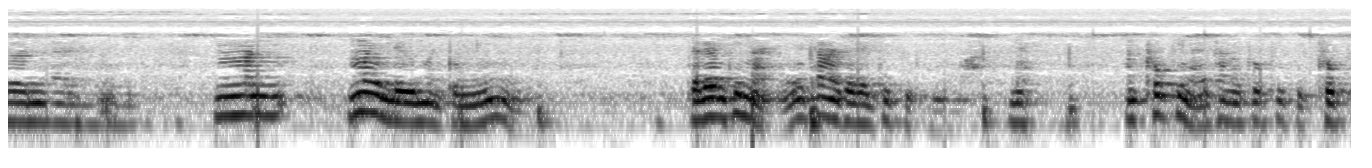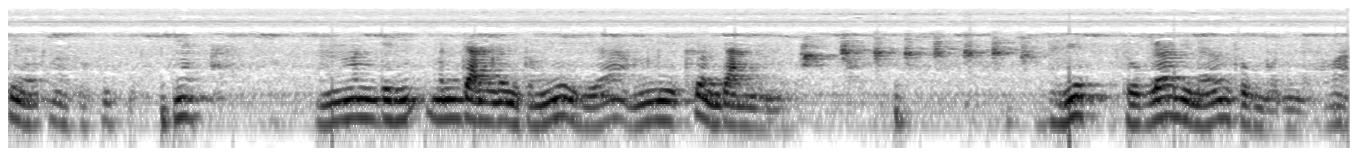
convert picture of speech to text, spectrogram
เดินไปมันไม่ลืมมันตรงนี้จะเริ่มที่ไหนถ้านจะเริ่มที่จิตเนี่ย มันทุกที่ไหนถ้าไม่ทุกที่จิตทุกที่ไหนถ้าไม่ทุกที่จิตเนี่ยมันดินมันยันกันอยู่ตรงนี้เสียมันมีเครื่องยันอยู่อันนี้ถูกแล้วอยู่ไหนมันถูกหมดเนี่ยว่า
